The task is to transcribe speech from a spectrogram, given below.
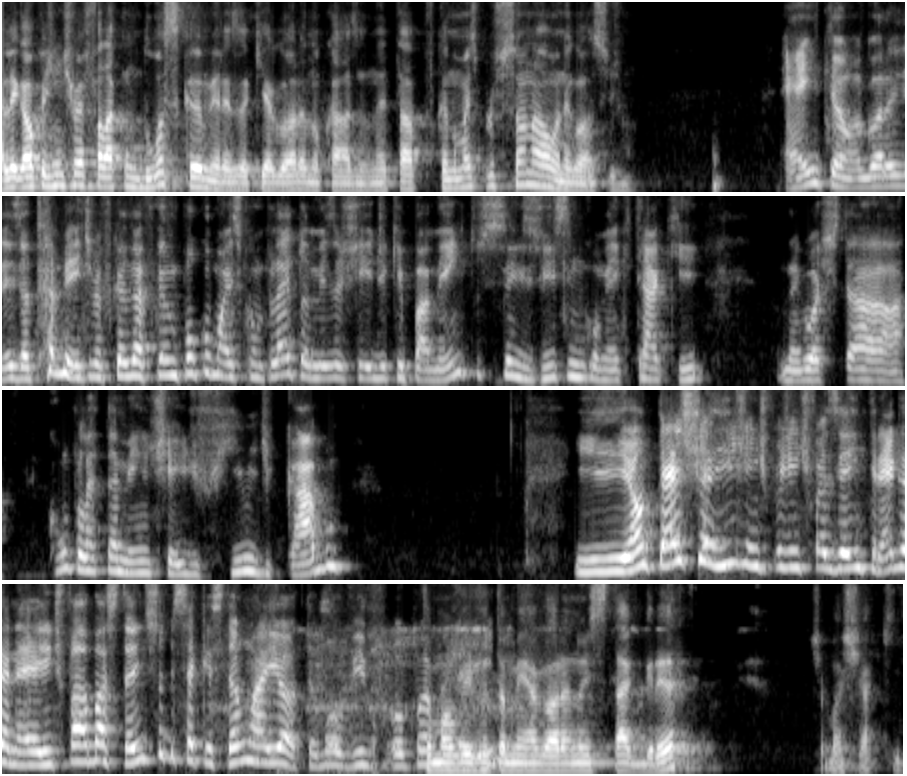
legal que a gente vai falar com duas câmeras aqui agora, no caso, né? Tá ficando mais profissional o negócio, João. É, então, agora exatamente, vai ficando, vai ficando um pouco mais completo, a mesa cheia de equipamentos. Se vocês vissem como é que tá aqui, o negócio está completamente cheio de fio e de cabo. E é um teste aí, gente, para a gente fazer a entrega, né? A gente fala bastante sobre essa questão aí, ó. Estamos ao vivo. Estamos ao vivo aí. também agora no Instagram. Deixa eu baixar aqui.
